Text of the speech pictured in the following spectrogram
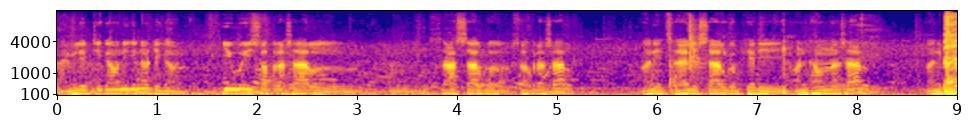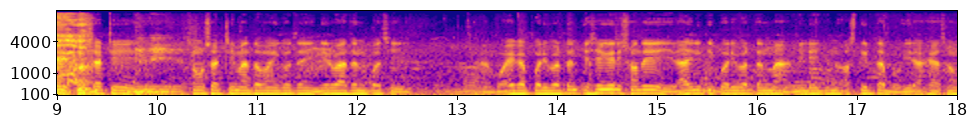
हामीले टिकाउने कि नटिकाउने? कि उही सत्र साल सात सालको सत्र साल अनि छयालिस सालको फेरि अन्ठाउन्न साल अनि फेरि त्रिसठी चौसठीमा तपाईँको चाहिँ निर्वाचनपछि भएका परिवर्तन यसै गरी सधैँ राजनीतिक परिवर्तनमा हामीले जुन अस्थिरता भोगिराखेका छौँ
